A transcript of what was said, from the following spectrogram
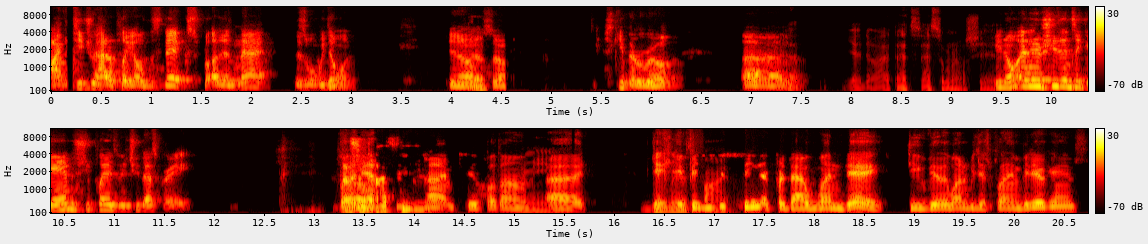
I can teach you how to play all the sticks, but other than that, this is what we're doing. You know, Yeah. so just keep it real. Uh, yeah, no, that's that's some real shit. you know, and if she's into games, she plays with you. That's great. But That's I mean, what at the same see. time, too, hold on. I mean, uh, if, if you fine. just seen it for that one day, do you really want to be just playing video games?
